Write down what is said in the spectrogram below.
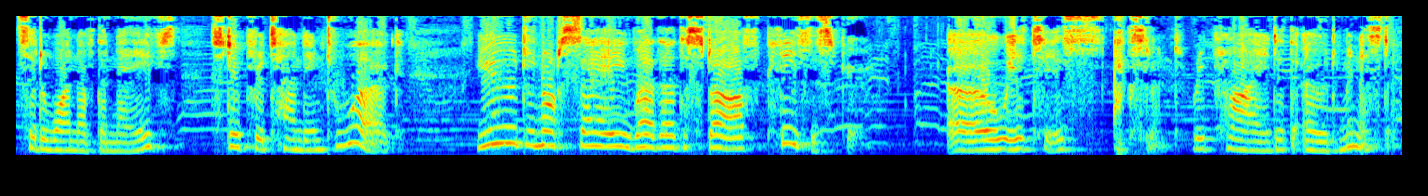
said one of the knaves, still pretending to work, you do not say whether the staff pleases you. Oh, it is excellent, replied the old minister,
